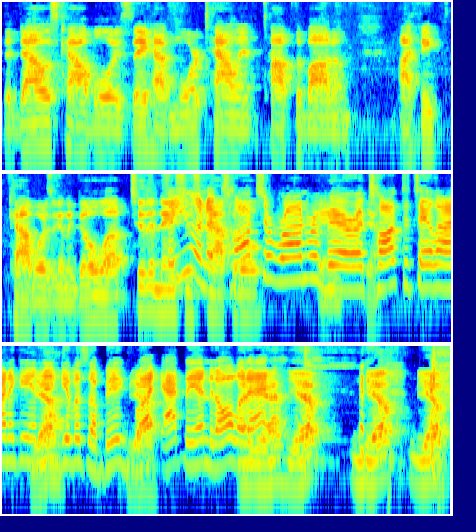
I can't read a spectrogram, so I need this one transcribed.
the Dallas Cowboys, they have more talent top to bottom. I think the Cowboys are going to go up to the So nation's you're going to talk to Ron Rivera, and- yeah. talk to Taylor Heinicke, and Yeah. then give us a big Yeah. butt at the end of all of Uh, that? yeah, yep, yep, yep.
